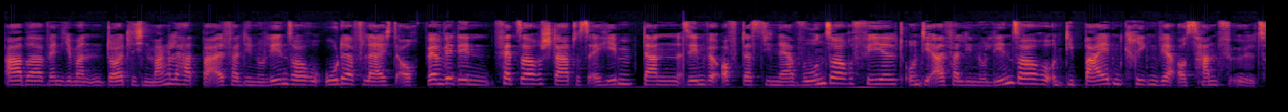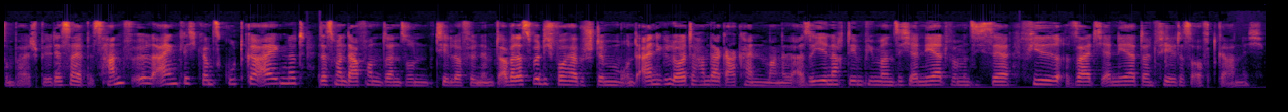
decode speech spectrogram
Aber wenn jemand einen deutlichen Mangel hat bei Alpha-Linolensäure oder vielleicht auch, wenn wir den Fettsäurestatus erheben, dann sehen wir oft, dass die Nervonsäure fehlt und die Alpha-Linolensäure und die beiden kriegen wir aus Hanföl zum Beispiel. Deshalb ist Hanföl eigentlich ganz gut geeignet, dass man davon dann so einen Teelöffel nimmt. Aber das würde ich vorher bestimmen und einige Leute haben da gar keinen Mangel. Also je nachdem, wie man sich ernährt, wenn man sich sehr vielseitig ernährt, dann fehlt es oft gar nicht.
